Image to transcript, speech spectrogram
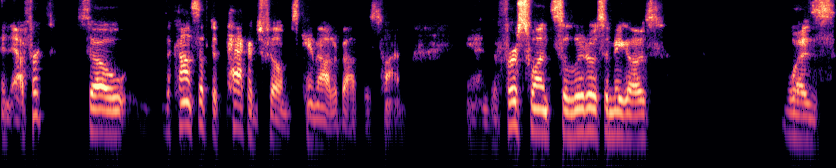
an effort. So the concept of package films came out about this time, and the first one, Saludos Amigos, was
